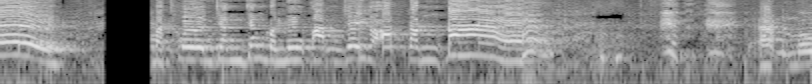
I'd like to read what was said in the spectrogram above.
ទេបើធ្វើអញ្ចឹងអញ្ចឹងបើលោកអត់និយាយក៏អត់ដឹងដែរអនុមោ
